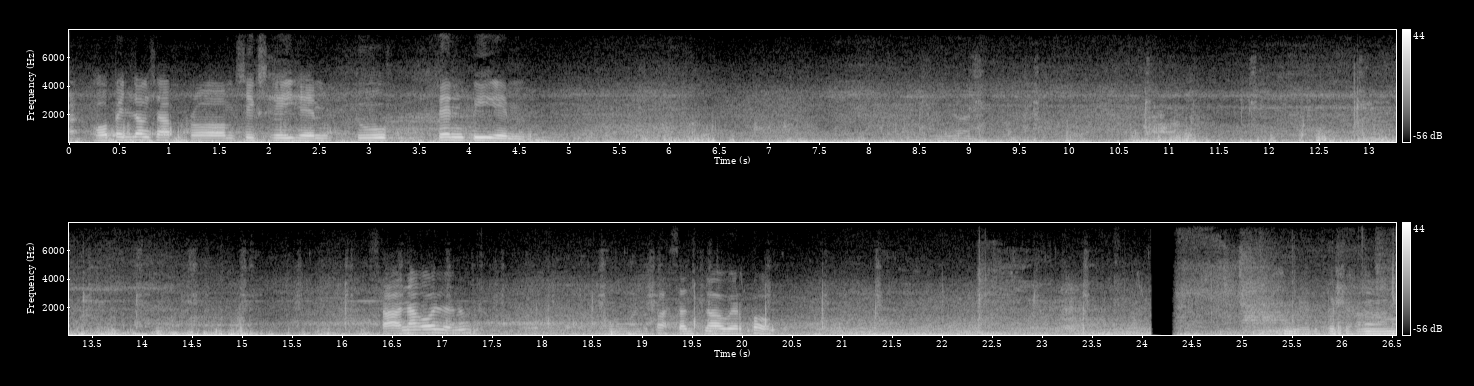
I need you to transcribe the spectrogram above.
Ah, open lang siya from 6 a.m. to 10 p.m. Ayan. Sana all ano. Yung ano pa, sunflower pa oh. Meron pa siyang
